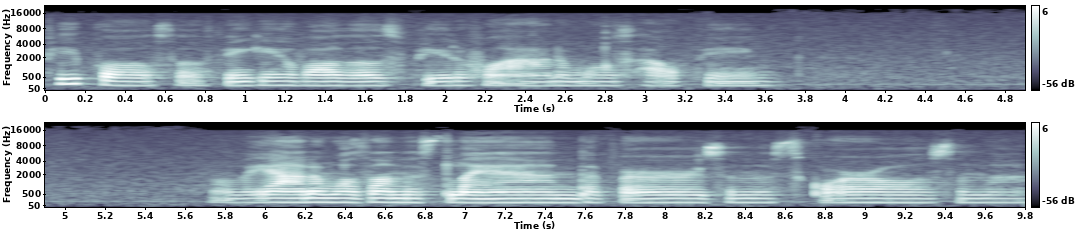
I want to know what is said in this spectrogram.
people. So thinking of all those beautiful animals helping. All the animals on this land, the birds and the squirrels and the,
